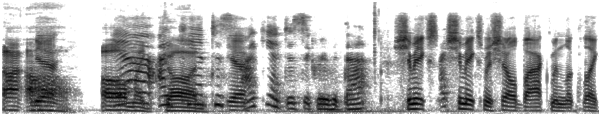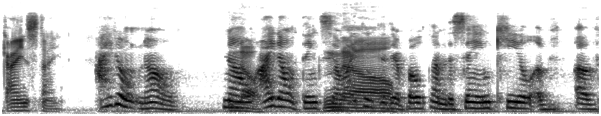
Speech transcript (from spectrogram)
I, oh, Yeah. oh yeah, my I god. can't dis- Yeah. I can't disagree with that. She makes she makes Michele Bachmann look like Einstein. I don't know. No, No. I don't think so. I think that they're both on the same keel of of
